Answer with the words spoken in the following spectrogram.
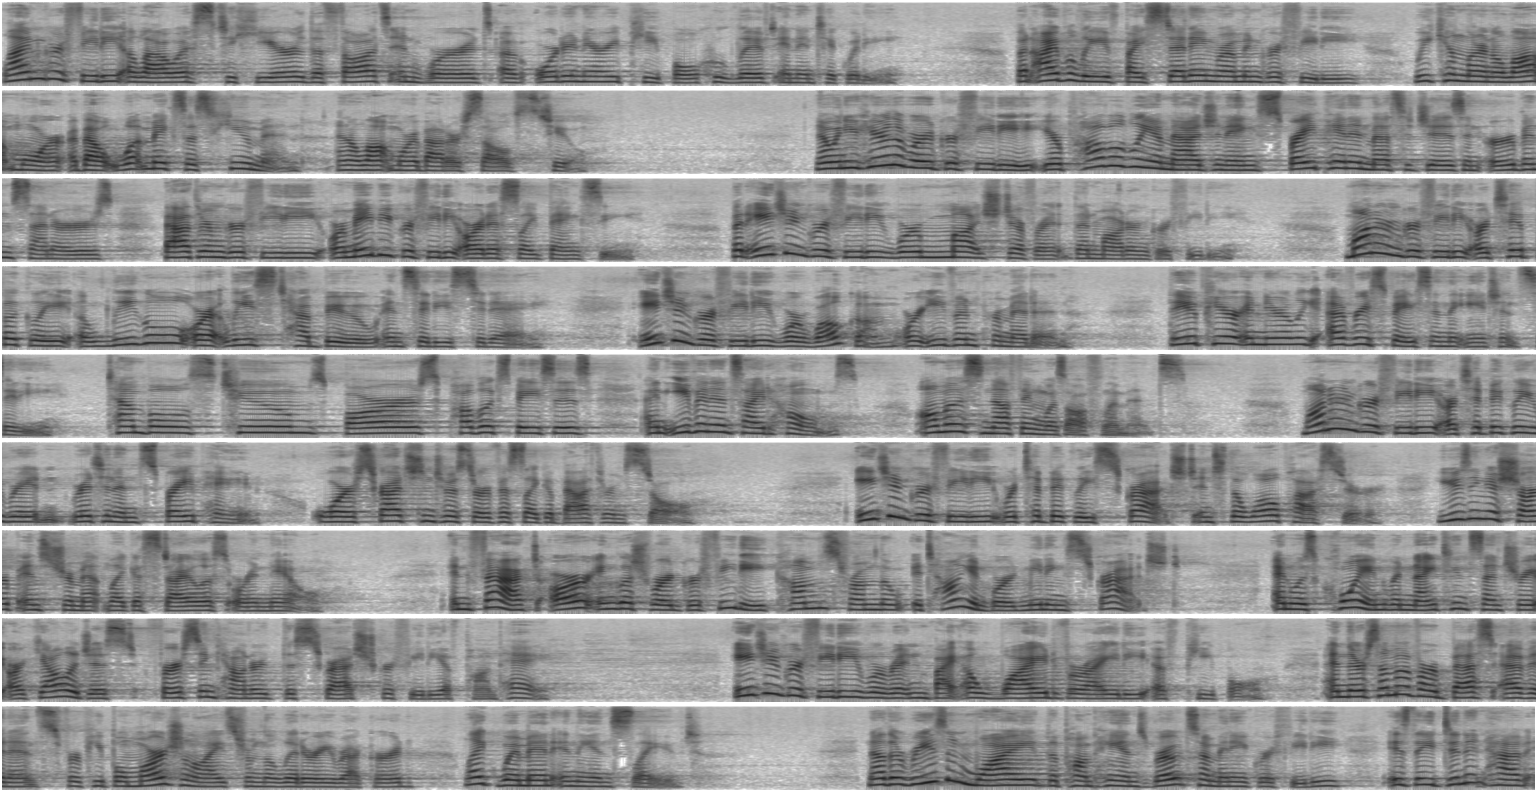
Latin graffiti allow us to hear the thoughts and words of ordinary people who lived in antiquity. But I believe by studying Roman graffiti, we can learn a lot more about what makes us human and a lot more about ourselves too. Now, when you hear the word graffiti, you're probably imagining spray painted messages in urban centers, bathroom graffiti, or maybe graffiti artists like Banksy. But ancient graffiti were much different than modern graffiti. Modern graffiti are typically illegal or at least taboo in cities today. Ancient graffiti were welcome or even permitted. They appear in nearly every space in the ancient city temples, tombs, bars, public spaces, and even inside homes. Almost nothing was off limits. Modern graffiti are typically written in spray paint or scratched into a surface like a bathroom stall. Ancient graffiti were typically scratched into the wall plaster using a sharp instrument like a stylus or a nail. In fact, our English word graffiti comes from the Italian word meaning scratched and was coined when 19th century archaeologists first encountered the scratched graffiti of Pompeii. Ancient graffiti were written by a wide variety of people, and they're some of our best evidence for people marginalized from the literary record, like women and the enslaved. Now, the reason why the Pompeians wrote so many graffiti is they didn't have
